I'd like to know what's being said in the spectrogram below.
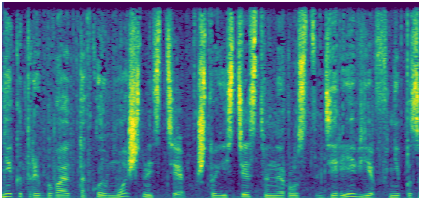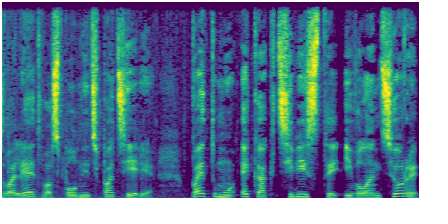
Некоторые бывают такой мощности, что естественный рост деревьев не позволяет восполнить потери. Поэтому экоактивисты и волонтеры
